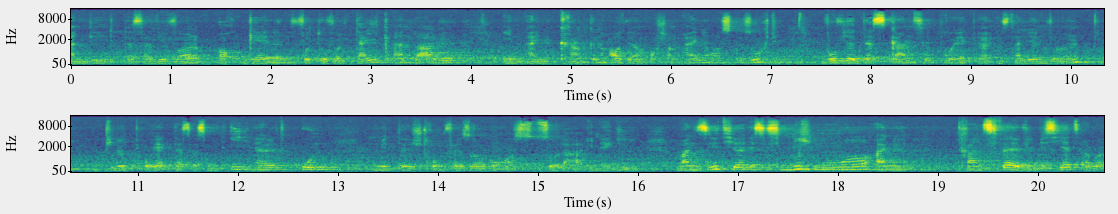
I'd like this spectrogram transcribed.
angeht. Das heißt, wir wollen auch gerne eine Photovoltaikanlage in einem Krankenhaus, wir haben auch schon eine ausgesucht, wo wir das ganze Projekt äh, installieren wollen. Ein Pilotprojekt, das es mit E-Health und mit der Stromversorgung aus Solarenergie. Man sieht hier, es ist nicht nur eine Transfer wie bis jetzt, aber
